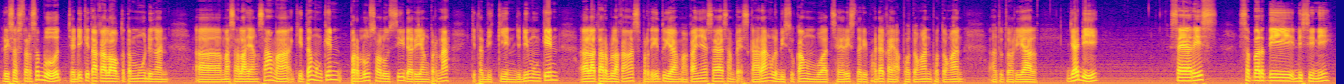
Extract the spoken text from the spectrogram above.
resource tersebut jadi kita kalau ketemu dengan uh, masalah yang sama kita mungkin perlu solusi dari yang pernah kita bikin. Jadi mungkin uh, latar belakangnya seperti itu ya. Makanya saya sampai sekarang lebih suka membuat series daripada kayak potongan-potongan uh, tutorial. Jadi series seperti di sini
